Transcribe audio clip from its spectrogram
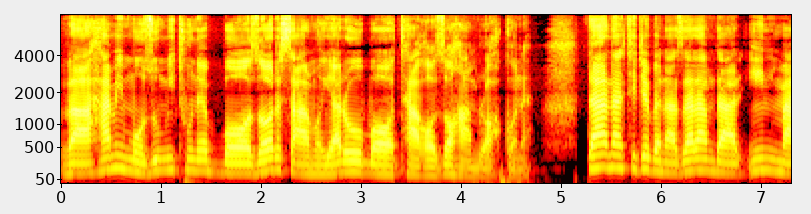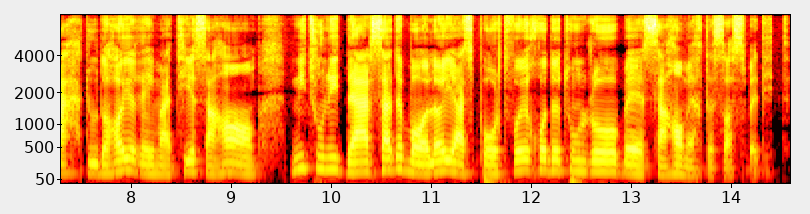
و همین موضوع می‌تونه بازار سرمایه رو با تقاضا همراه کنه. در نتیجه به نظرم در این محدوده های قیمتی سهام می‌تونید درصد بالایی از پورتفوی خودتون رو به سهام اختصاص بدید.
